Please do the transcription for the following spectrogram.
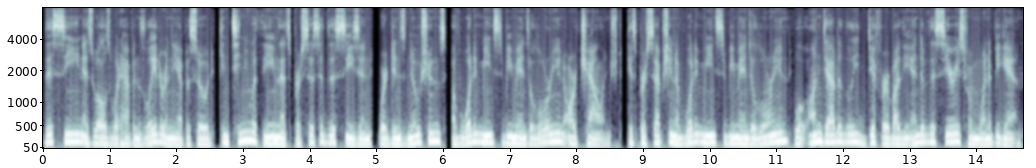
This scene, as well as what happens later in the episode, continue a theme that's persisted this season where Din's notions of what it means to be Mandalorian are challenged. His perception of what it means to be Mandalorian will undoubtedly differ by the end of this series from when it began.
